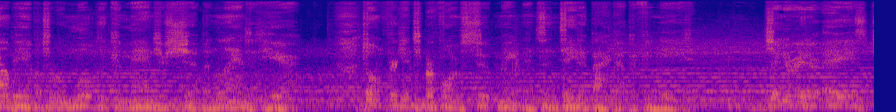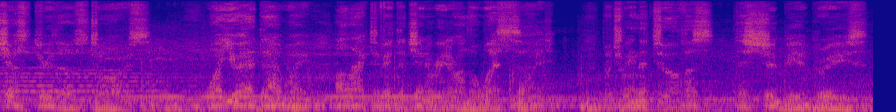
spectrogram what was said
Now be able to remotely command your ship and land it here. Don't forget to perform suit maintenance and data backup if you need. Generator A is just through those doors. While you head that way, I'll activate the generator on the west side. Between the two of us, this should be a breeze.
